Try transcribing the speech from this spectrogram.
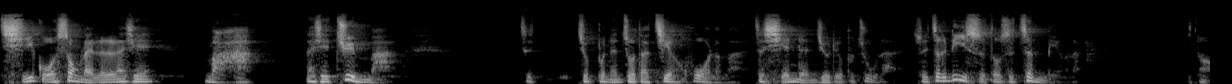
齐国送来的那些马，那些骏马，这就不能做到见货了嘛？这贤人就留不住了。所以这个历史都是证明了。哦。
